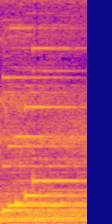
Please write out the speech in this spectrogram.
Música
